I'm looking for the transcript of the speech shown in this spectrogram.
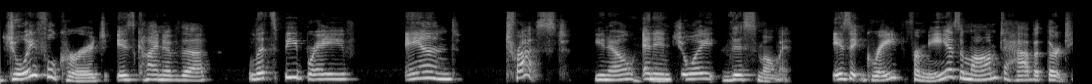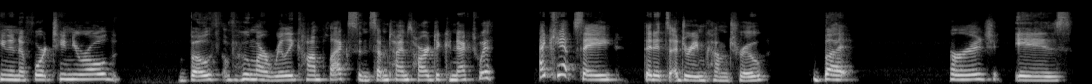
joyful courage is kind of the let's be brave and trust, you know, and Mhm. enjoy this moment. Is it great for me as a mom to have a 13 and a 14 year old, both of whom are really complex and sometimes hard to connect with? I can't say that it's a dream come true, but courage is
